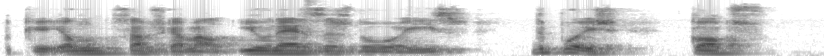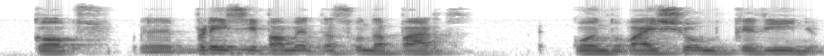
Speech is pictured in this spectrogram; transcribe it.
porque ele não sabe jogar mal e o Neres ajudou a isso. Depois, Coxo, Coxo, eh, principalmente na segunda parte, quando baixou um bocadinho,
